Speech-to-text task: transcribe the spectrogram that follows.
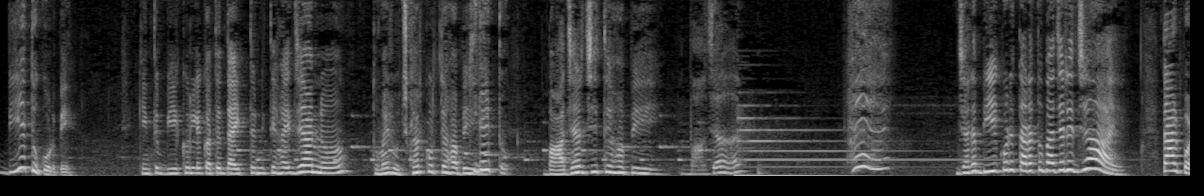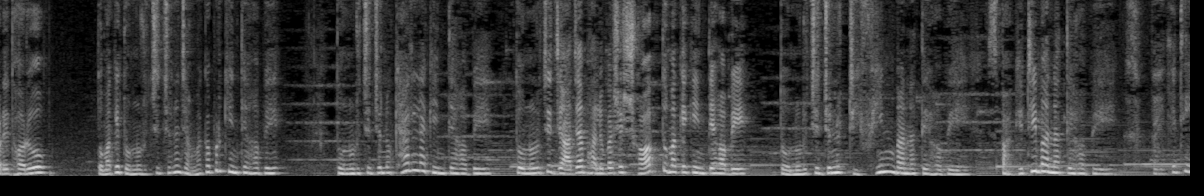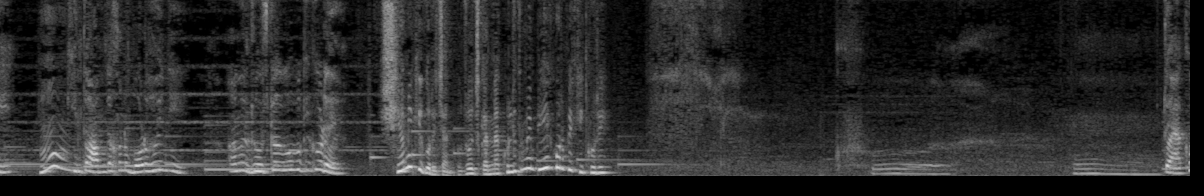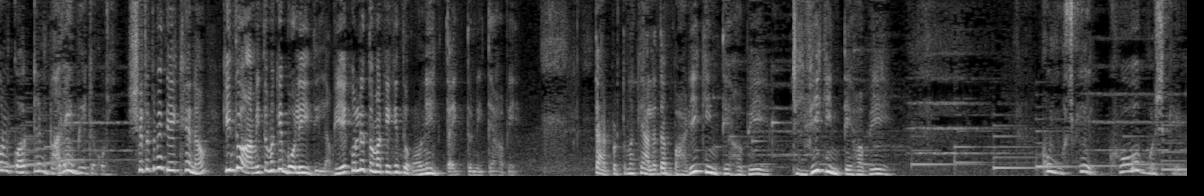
বিয়ে তো করবে। কিন্তু বিয়ে করলে কত দায়িত্ব নিতে হয় জানো? তোমায় রোজগার করতে হবে। কি দায়িত্ব? বাজার যেতে হবে। বাজার? হ্যাঁ। যারা বিয়ে করে তারা তো বাজারে যায়। তারপরে ধরো তোমাকে তনুরুচির জন্য জামা কাপড় কিনতে হবে। তনুরুচির জন্য খেলনা কিনতে হবে। তনুরুচি যা যা ভালোবাসে সব তোমাকে কিনতে হবে। তনুরুচির জন্য টিফিন বানাতে হবে স্পাগেটি বানাতে হবে। হুম। কিন্তু আমি তো এখনও বড় হইনি আমি রোজগার করব কি করে? সে আমি কি করে জানব? রোজগার না করলে তুমি বিয়ে করবে কি করে? তো এখন কয়েকদিন বাদেই বিয়েটা করি। সেটা তুমি দেখে নাও। কিন্তু আমি তোমাকে বলেই দিলাম বিয়ে করলে তোমাকে কিন্তু অনেক দায়িত্ব নিতে হবে। তারপর তোমাকে আলাদা বাড়ি কিনতে হবে টিভি কিনতে হবে। খুব মুশকিল। খুব মুশকিল।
